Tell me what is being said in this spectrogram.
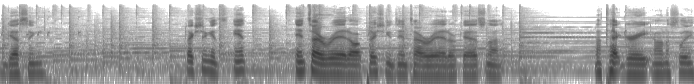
I'm guessing. Protection against anti-red. Oh, protection against anti-red. Okay, that's not not that great, honestly.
